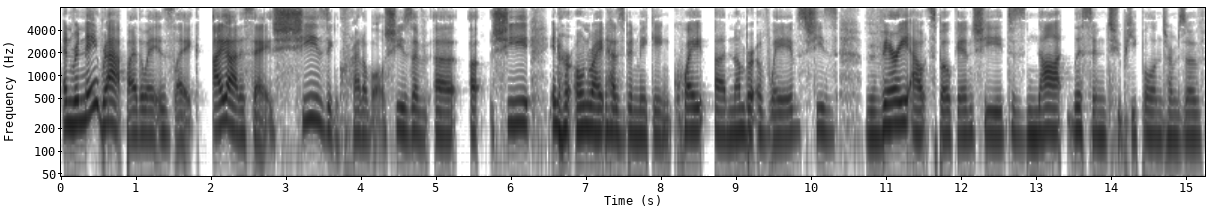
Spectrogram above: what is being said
And renee rapp by the way is like i gotta say she's incredible. She's a, a, a she in her own right has been making quite a number of waves. She's very outspoken. She does not listen to people in terms of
